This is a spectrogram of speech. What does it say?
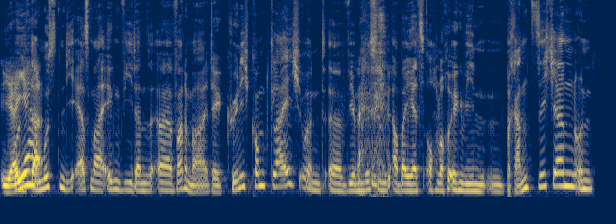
Ja, und ja. Da mussten die erstmal irgendwie dann, äh, warte mal, der König kommt gleich und äh, wir müssen aber jetzt auch noch irgendwie einen Brand sichern und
